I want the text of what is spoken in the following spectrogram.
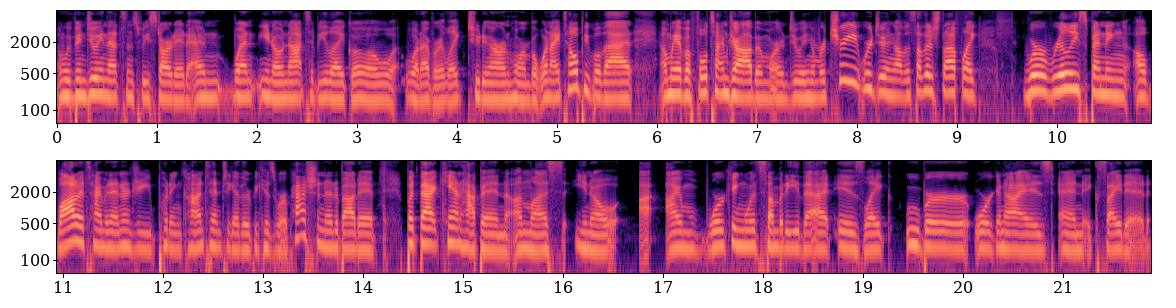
and we've been doing that since we started. And when, you know, not to be like, oh, whatever, like tooting our own horn, but when I tell people that and we have a full time job and we're doing a retreat, we're doing all this other stuff, like we're really spending a lot of time and energy putting content together because we're passionate about it. But that can't happen unless, you know, I- I'm working with somebody that is like uber organized and excited.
